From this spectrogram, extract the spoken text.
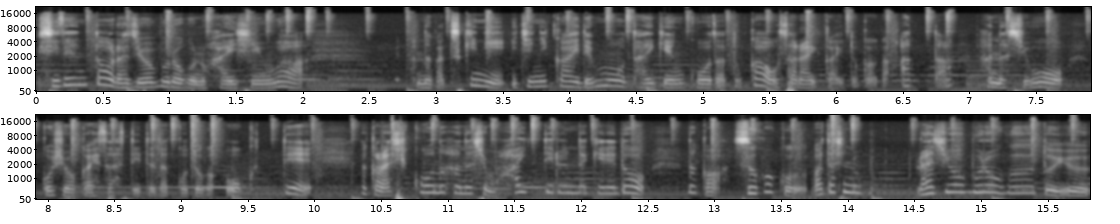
自然とラジオブログの配信はなんか月に12回でも体験講座とかおさらい会とかがあった話をご紹介させていただくことが多くてだから思考の話も入ってるんだけれどなんかすごく私のラジオブログという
